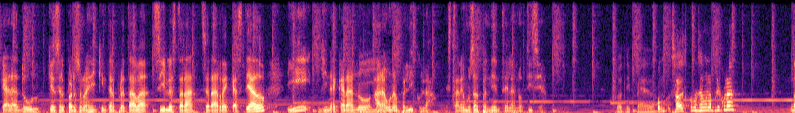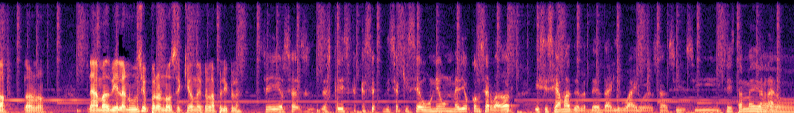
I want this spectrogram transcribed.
Cara Dune, que es el personaje que interpretaba, sí lo estará, será recasteado. Y Gina Carano hará una película. Estaremos al pendiente de la noticia. Pues ni pedo. ¿Cómo- ¿Sabes cómo se llama la película? No, no, no. Nada más vi el anuncio, pero no sé qué onda con la película. Sí, o sea, es- que dice que se, dice aquí se une a un medio conservador y sí se llama de, de Daily Wire, güey. O sea, sí, sí. Sí, está medio. Está raro.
